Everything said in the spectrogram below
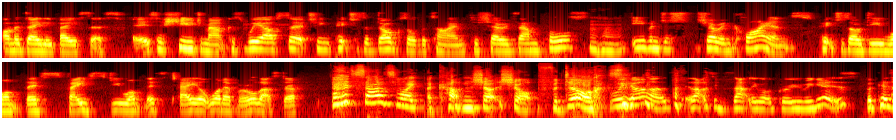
on a daily basis it's a huge amount because we are searching pictures of dogs all the time to show examples mm-hmm. even just showing clients pictures oh do you want this face do you want this tail whatever all that stuff it sounds like a cut and shut shop for dogs. We are. That's exactly what grooming is. Because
